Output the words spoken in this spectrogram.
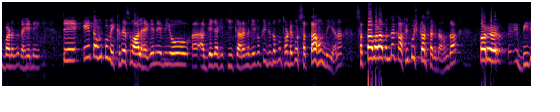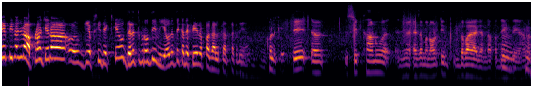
ਬਣ ਰਹੇ ਨੇ। ਤੇ ਇਹ ਤਾਂ ਹੁਣ ਭਵਿੱਖ ਦੇ ਸਵਾਲ ਹੈਗੇ ਨੇ ਵੀ ਉਹ ਅੱਗੇ ਜਾ ਕੇ ਕੀ ਕਰਨਗੇ ਕਿਉਂਕਿ ਜਦੋਂ ਕੋ ਤੁਹਾਡੇ ਕੋਲ ਸੱਤਾ ਹੁੰਦੀ ਹੈ ਨਾ ਸੱਤਾ ਵਾਲਾ ਬੰਦਾ ਕਾਫੀ ਕੁਝ ਕਰ ਸਕਦਾ ਹੁੰਦਾ। ਪਰ ਬੀਜੇਪੀ ਦਾ ਜਿਹੜਾ ਆਪਣਾ ਚਿਹਰਾ ਜੇ ਅਸੀਂ ਦੇਖੀਏ ਉਹ ਦਲਿਤ ਵਿਰੋਧੀ ਵੀ ਹੈ ਉਹਦੇ ਤੇ ਕਦੇ ਫੇਰ ਆਪਾਂ ਗੱਲ ਕਰ ਸਕਦੇ ਹਾਂ। ਖੁੱਲ ਕੇ। ਤੇ ਸਿੱਖਾਂ ਨੂੰ ਐਜ਼ ਅ ਮਿਨੋਰਟੀ ਦਬਾਇਆ ਜਾਂਦਾ ਆਪਾਂ ਦੇਖਦੇ ਹਾਂ ਹਨਾ।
